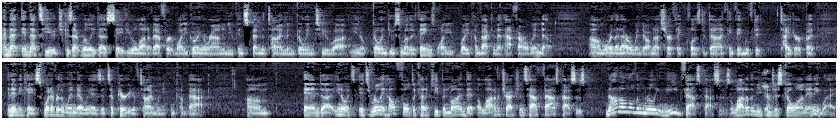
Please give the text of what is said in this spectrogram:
And that and that's huge because that really does save you a lot of effort while you're going around, and you can spend the time and go into uh, you know go and do some other things while you while you come back in that half hour window um, or that hour window. I'm not sure if they closed it down. I think they moved it tighter, but in any case, whatever the window is, it's a period of time when you can come back. Um, and uh, you know it's it's really helpful to kind of keep in mind that a lot of attractions have fast passes. Not all of them really need fast passes. A lot of them you can just go on anyway.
